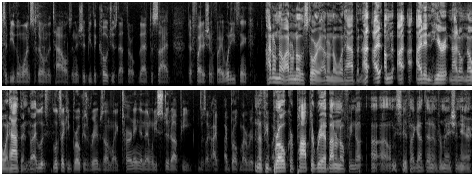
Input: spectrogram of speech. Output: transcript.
to be the ones to throw in the towels, and it should be the coaches that throw that decide their fighter shouldn't fight. What do you think? I don't know. I don't know the story. I don't know what happened. I I, I'm, I I didn't hear it, and I don't know what happened. But it looks, looks like he broke his ribs on like turning, and then when he stood up, he was like, "I, I broke my ribs." I don't know if he broke or popped a rib. I don't know if we know. Uh, let me see if I got that information here.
